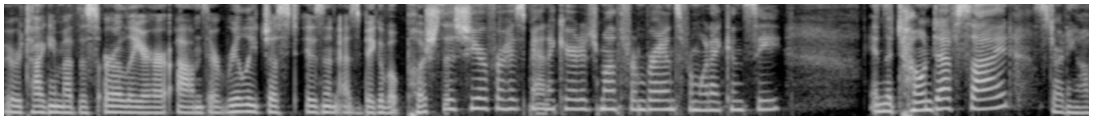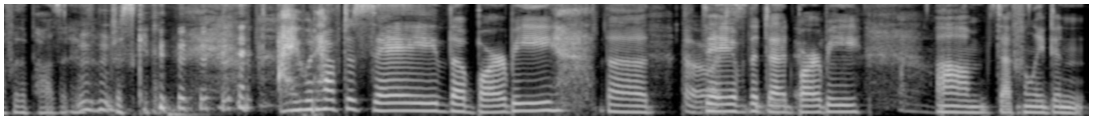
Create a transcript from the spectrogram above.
We were talking about this earlier. Um, there really just isn't as big of a push this year for Hispanic Heritage Month from brands, from what I can see. In the tone deaf side, starting off with a positive, just kidding. I would have to say the Barbie, the Oh, Day of the. Dead Barbie, um, definitely didn't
